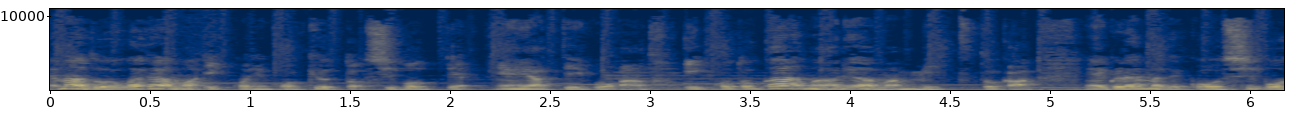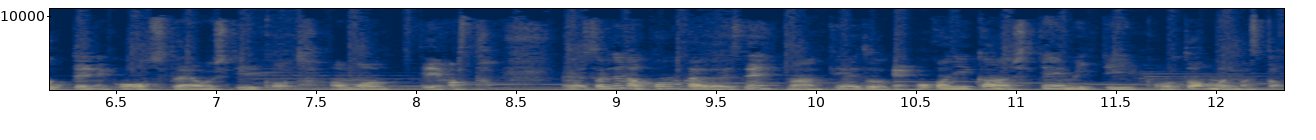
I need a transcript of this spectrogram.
えー、まあ、動画ではまあ、1個にこう、キュッと絞って、えー、やっていこうかなと。1個とか、まあ、あるいはまあ、3つとか、えー、ぐらいまでこう、絞ってね、こう、お伝えをしていこうと思っていますと。えー、それでは今回はですね、ねまあ、程度権、ここに関して見ていこうと思いますと。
